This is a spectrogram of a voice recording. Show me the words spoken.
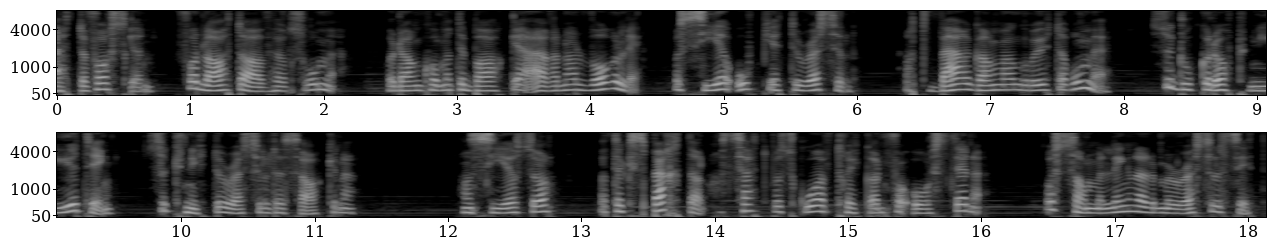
Etterforskeren forlater avhørsrommet, og da han kommer tilbake er han alvorlig og sier oppgitt til Russell at hver gang han går ut av rommet, så dukker det opp nye ting som knytter Russell til sakene. Han sier så at ekspertene har sett på skoavtrykkene for åstedet og sammenligner det med Russell sitt,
